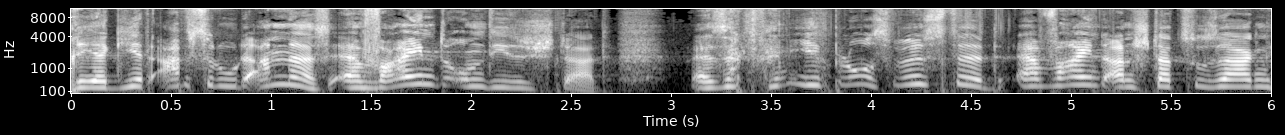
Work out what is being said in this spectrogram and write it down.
reagiert absolut anders. Er weint um diese Stadt. Er sagt, wenn ihr bloß wüsstet. Er weint, anstatt zu sagen,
